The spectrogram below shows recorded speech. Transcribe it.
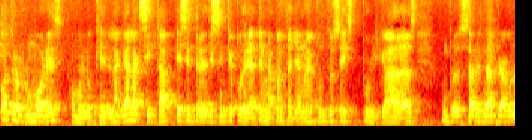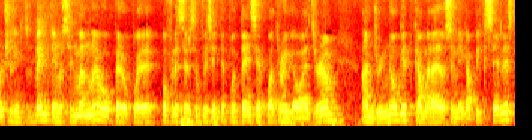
otros rumores, como lo que es la Galaxy Tab S3. Dicen que podría tener una pantalla 9.6 pulgadas, un procesador Snapdragon 820, no es el más nuevo, pero puede ofrecer suficiente potencia, 4 GB de RAM, Android Nugget, cámara de 12 megapíxeles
